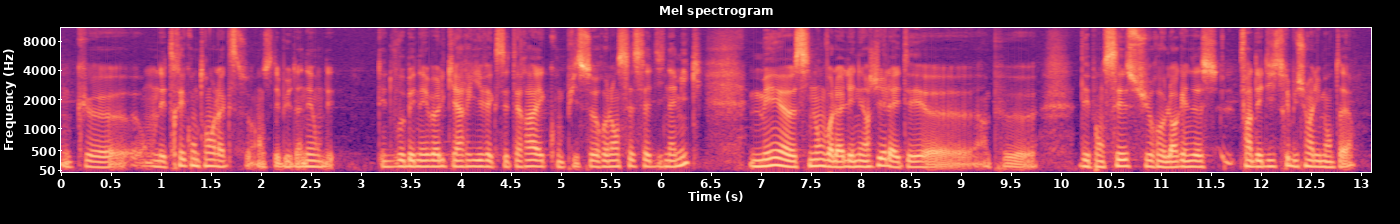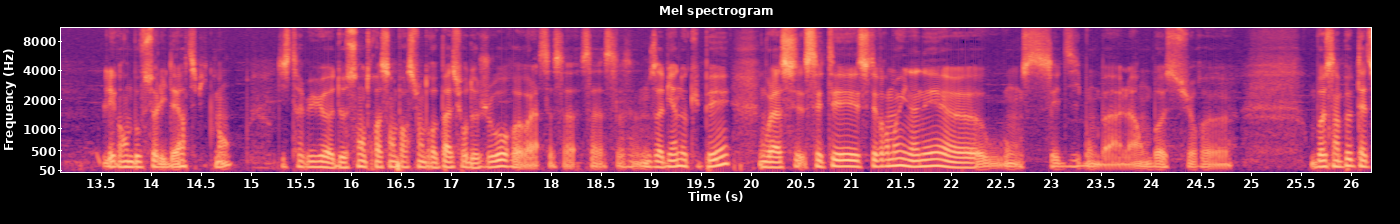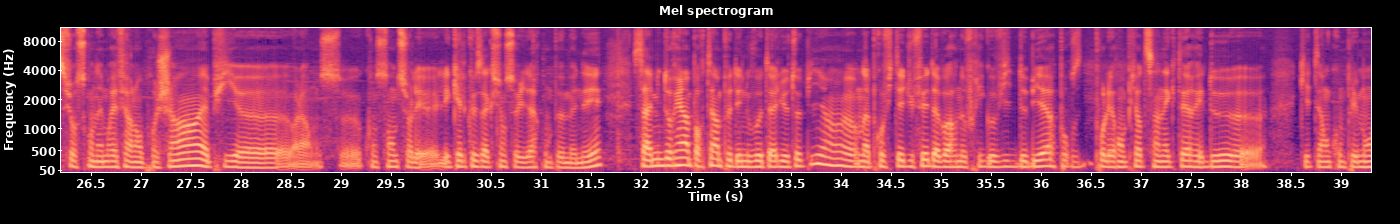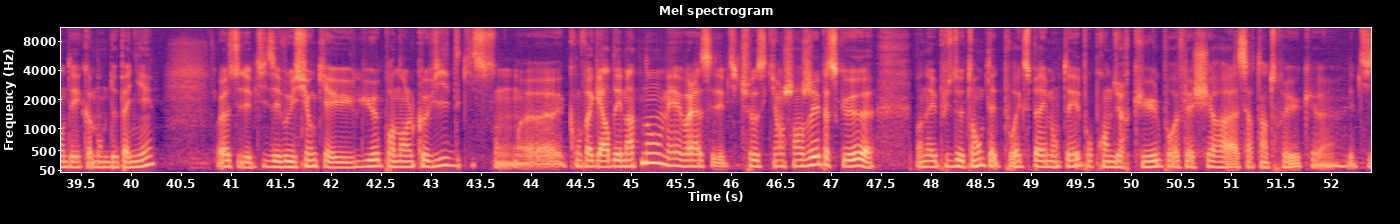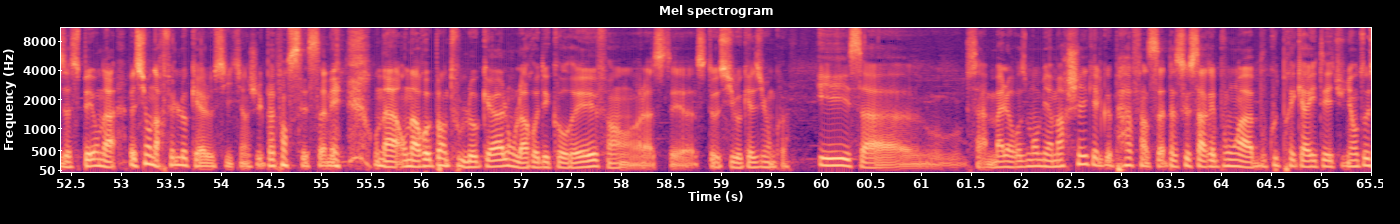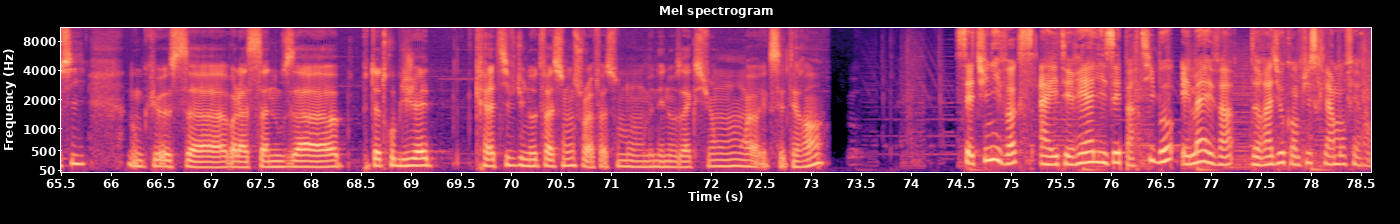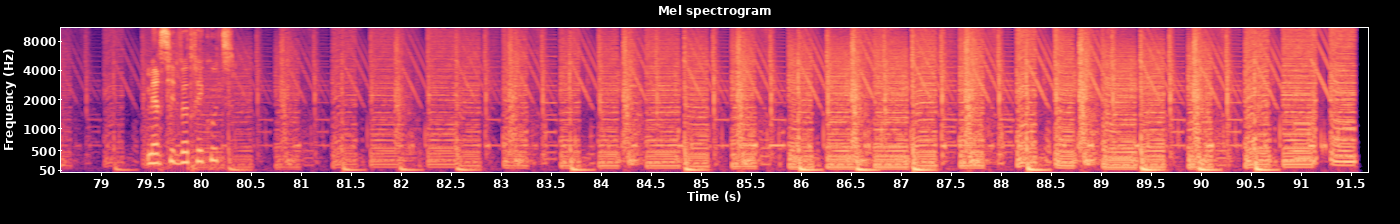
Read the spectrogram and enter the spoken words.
Donc, on est très content là, en ce début d'année, on est des nouveaux bénévoles qui arrivent, etc., et qu'on puisse relancer cette dynamique. Mais euh, sinon, voilà, l'énergie, elle a été euh, un peu euh, dépensée sur l'organisation, enfin des distributions alimentaires, les grandes bouffes solidaires, typiquement. On distribue euh, 200, 300 portions de repas sur deux jours. voilà, ça, ça, ça, ça- nous a bien occupés. Donc voilà, c'était, c'était vraiment une année où on s'est dit, bon, bah là, on bosse sur. On bosse un peu peut-être sur ce qu'on aimerait faire l'an prochain, et puis euh, voilà, on se concentre sur les, quelques actions solidaires qu'on peut mener. Ça a mis de rien apporté un peu des nouveautés à l'Utopie. hein. On a profité du fait d'avoir nos frigos vides de bière pour, pour les remplir de Saint-Nectaire et deux euh, qui étaient en complément des commandes de panier. Voilà, c'est des petites évolutions qui a eu lieu pendant le Covid, qui sont euh, qu'on va garder maintenant, mais voilà, c'est des petites choses qui ont changé parce que euh, on avait plus de temps peut-être pour expérimenter, pour prendre du recul, pour réfléchir à certains trucs, euh, des petits aspects. On a, bah si, on a refait le local aussi. Tiens, j'ai pas pensé ça, mais on a on a repeint tout le local, on l'a redécoré. Enfin voilà, c'était aussi l'occasion quoi. Et ça, ça a malheureusement bien marché quelque part, enfin, ça, parce que ça répond à beaucoup de précarité étudiante aussi. Donc ça, voilà, ça nous a peut-être obligé à être créatifs d'une autre façon sur la façon dont on menait nos actions, euh, etc. Cet Univox a été réalisé par Thibaut et Maëva de Radio Campus Clermont-Ferrand. Merci de votre écoute.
